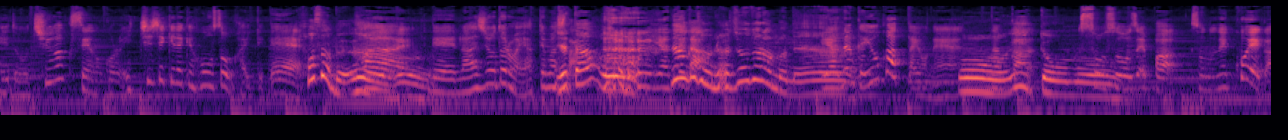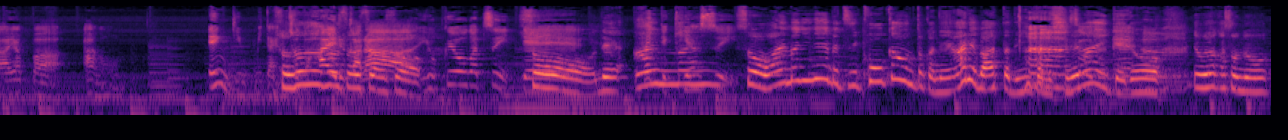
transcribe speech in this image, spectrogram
えー、と中学生の頃一時期だけ放送部入ってて、細部、うんはい、うん。でラジオドラマやってましやった？た、うん、やってなんかそたのラジオドラマね。いやなんか良かったよね。うんなんかいいと思う。そうそう。やっぱそのね声がやっぱあの演技みたいにちょっと入るから抑揚がついてそう。で入って合間きやすい。にそう合間にね別に効果音とかねあればあったでいいかもしれないけど、そうだね。でもなんかその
